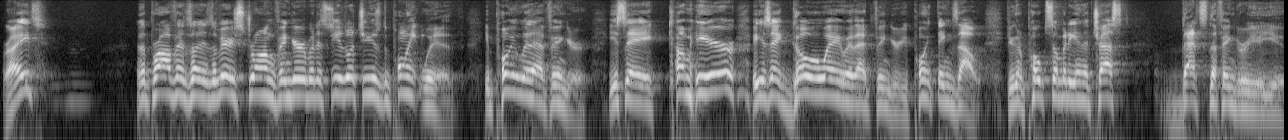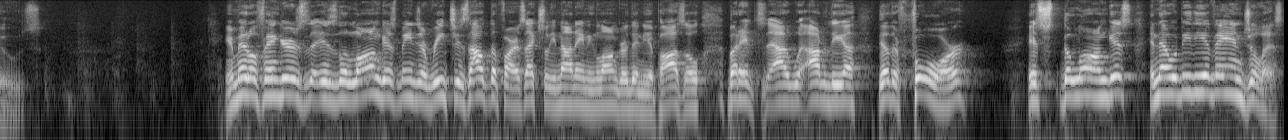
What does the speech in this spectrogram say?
Right the prophet is a very strong finger but it's what you use to point with. You point with that finger. You say come here you say go away with that finger you point things out. If you're gonna poke somebody in the chest that's the finger you use. Your middle finger is the longest means it reaches out the far it's actually not any longer than the apostle but it's out, of the uh, the other four. It's the longest and that would be the evangelist.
